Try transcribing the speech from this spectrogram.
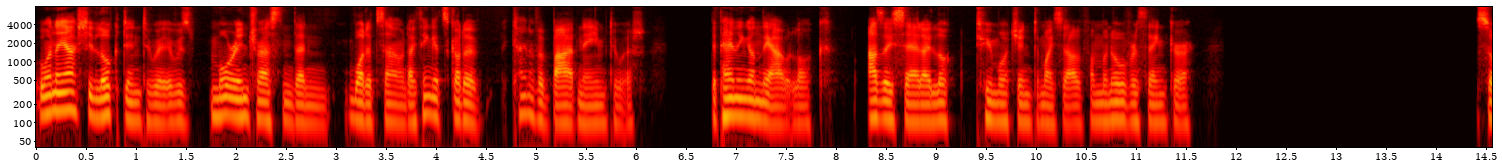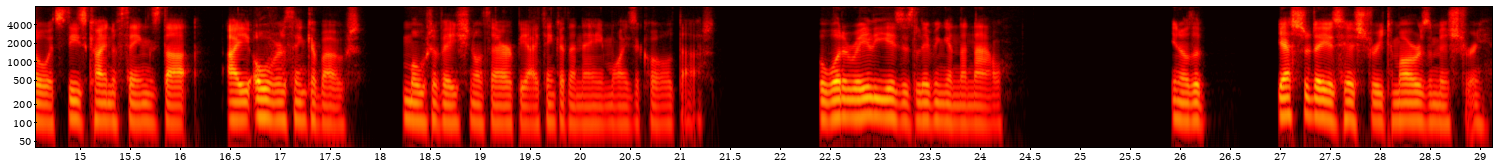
When I actually looked into it, it was more interesting than what it sounded. I think it's got a kind of a bad name to it, depending on the outlook. As I said, I look too much into myself. I'm an overthinker. So it's these kind of things that I overthink about. Motivational therapy, I think of the name. Why is it called that? But what it really is is living in the now. You know, the yesterday is history, tomorrow is a mystery,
